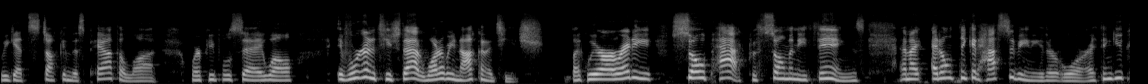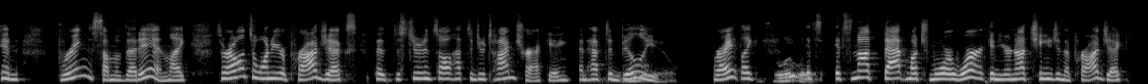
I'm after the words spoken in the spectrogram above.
we get stuck in this path a lot where people say, well, if we're going to teach that, what are we not going to teach? Like we are already so packed with so many things. And I, I don't think it has to be an either or. I think you can bring some of that in, like throw into one of your projects that the students all have to do time tracking and have to bill mm-hmm. you right like Absolutely. it's it's not that much more work and you're not changing the project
